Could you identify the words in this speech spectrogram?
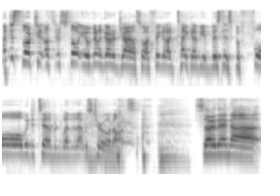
I just thought you. I just thought you were going to go to jail, so I figured I'd take over your business before we determined whether that was true or not. So then uh,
